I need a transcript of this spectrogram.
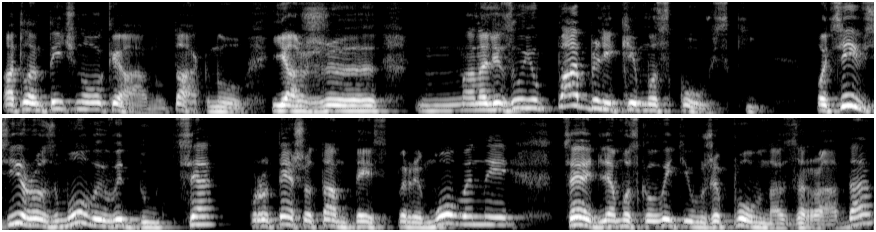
Атлантичного океану. Так, ну я ж е, аналізую пабліки московські. Оці всі розмови ведуться про те, що там десь перемовини. Це для московитів вже повна зрада,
